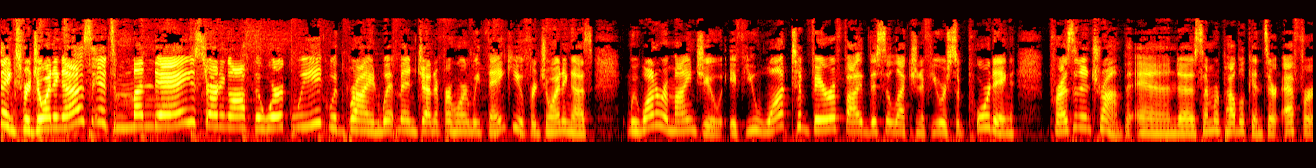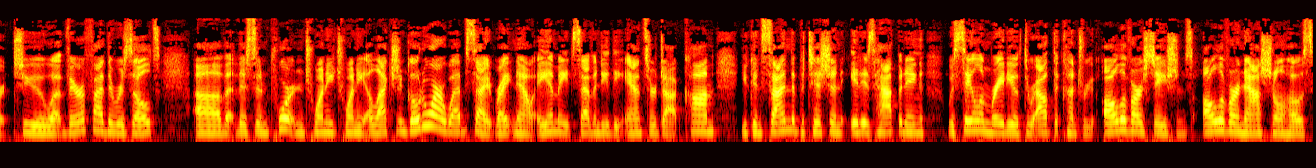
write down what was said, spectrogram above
Thanks for joining us. It's Monday, starting off the work week with Brian Whitman, Jennifer Horn. We thank you for joining us. We want to remind you if you want to verify this election, if you are supporting President Trump and uh, some Republicans, their effort to uh, verify the results of this important 2020 election, go to our website right now, am870theanswer.com. You can sign the petition. It is happening with Salem Radio throughout the country. All of our stations, all of our national hosts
